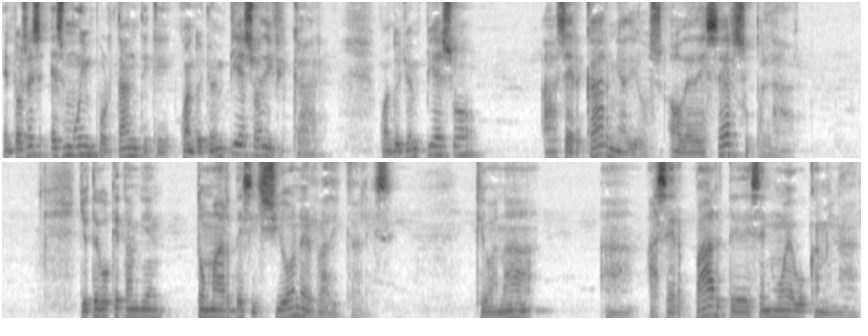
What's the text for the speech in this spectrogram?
Entonces es muy importante que cuando yo empiezo a edificar, cuando yo empiezo a acercarme a Dios, a obedecer su palabra, yo tengo que también tomar decisiones radicales que van a, a, ser parte de ese nuevo caminar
